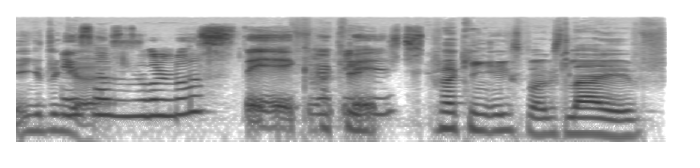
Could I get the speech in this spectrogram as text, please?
Ich denke, Das war so lustig, wirklich. Fucking Xbox Live.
